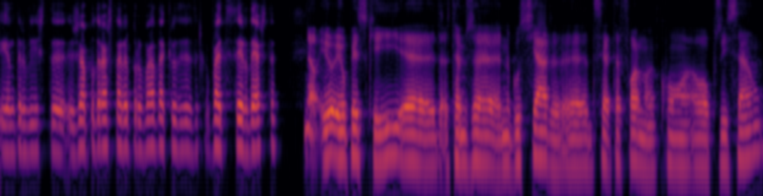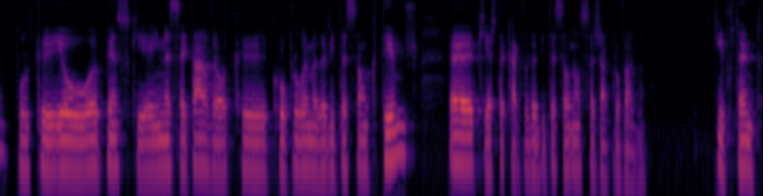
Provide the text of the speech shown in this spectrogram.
entrevista, já poderá estar aprovada? Acredita que vai ser desta? Não, eu, eu penso que aí uh, estamos a negociar, uh, de certa forma, com a oposição, porque eu penso que é inaceitável que, com o problema da habitação que temos, que esta carta de habitação não seja aprovada. E, portanto,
